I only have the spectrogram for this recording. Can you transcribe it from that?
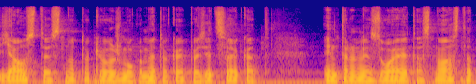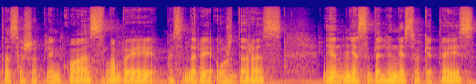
jaustis nu tokiu žmogumi, tokioje pozicijoje, kad internalizuoji tas nuostatas iš aplinkos, labai pasidarai uždaras, nesidalini su kitais.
